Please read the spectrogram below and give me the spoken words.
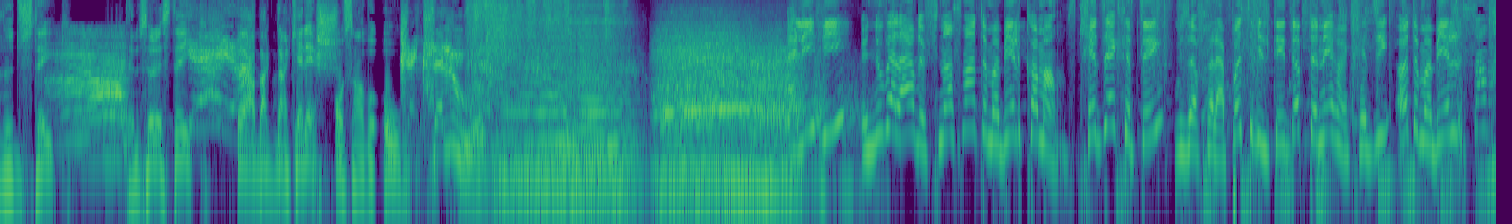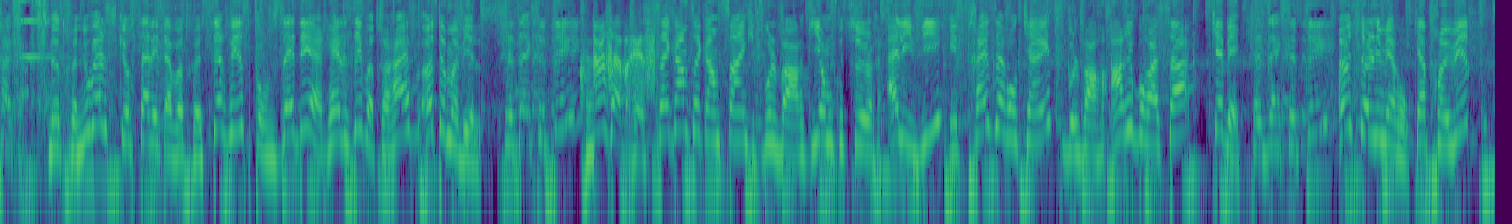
Je veux du steak. T'aimes ça le steak? Yeah! embarque dans Calèche. On s'en va haut. Salou! À Lévis, une nouvelle ère de financement automobile commence. Crédit accepté vous offre la possibilité d'obtenir un crédit automobile sans tracas. Notre nouvelle succursale est à votre service pour vous aider à réaliser votre rêve automobile. Crédit accepté? Deux adresses. 5055 boulevard Guillaume Couture à Lévis et 13015 boulevard Henri Bourassa, Québec. Crédit accepté? Un seul numéro. 88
